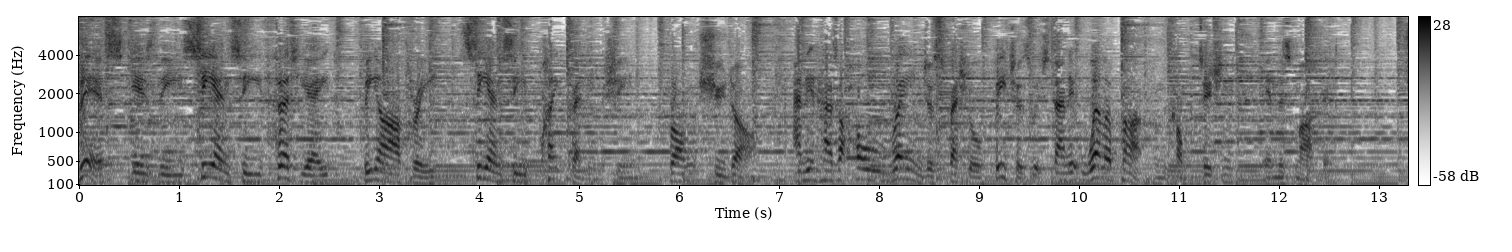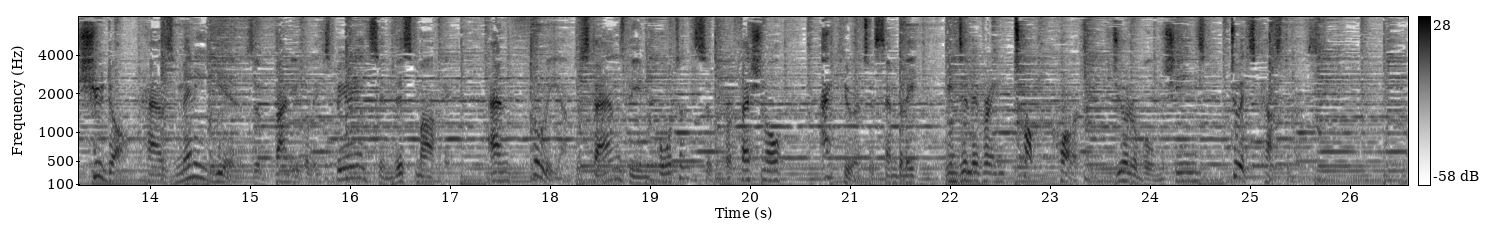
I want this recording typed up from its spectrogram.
This is the CNC 38 BR3 CNC pipe bending machine from Shuz Tung and it has a whole range of special features which stand it well apart from the competition in this market. Shuz Tung has many years of valuable experience in this market and fully understands the importance of professional, accurate assembly in delivering top quality, durable machines to its customers.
